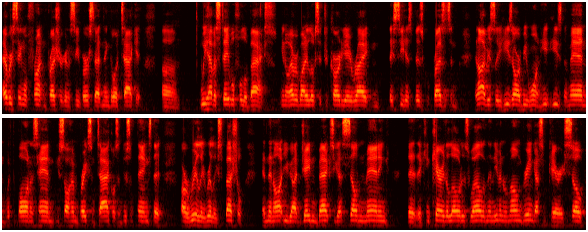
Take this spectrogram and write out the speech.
every single front and pressure going to see versus that, and then go attack it. Um, we have a stable full of backs. You know, everybody looks at Jacardia Wright and they see his physical presence, and and obviously he's RB one. He, he's the man with the ball in his hand. You saw him break some tackles and do some things that are really really special. And then all, you got Jaden Becks, you got Selden Manning that, that can carry the load as well, and then even Ramon Green got some carries. So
